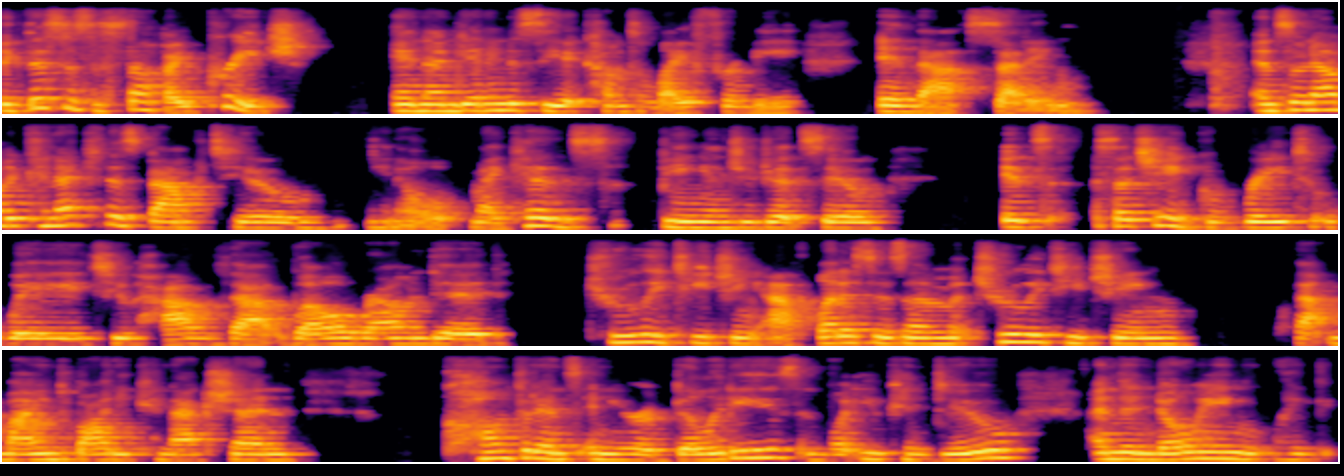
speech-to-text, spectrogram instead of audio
Like, this is the stuff I preach, and I'm getting to see it come to life for me in that setting. And so now to connect this back to, you know, my kids being in jujitsu, it's such a great way to have that well-rounded, truly teaching athleticism, truly teaching that mind-body connection, confidence in your abilities and what you can do, and then knowing like,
